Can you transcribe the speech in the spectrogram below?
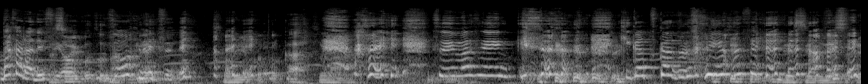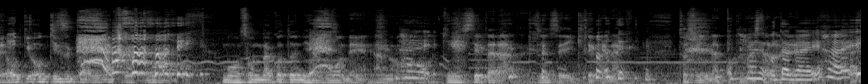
だからですよ。そういうことなんだね。そうですねそういうことか、うんすいません。気がつかずすいません。いいですいいですお気お気遣いなくもう もうそんなことにはもうねあの、はい。気にしてたら人生生きていけない年になってきましたので、はいお互いはい。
